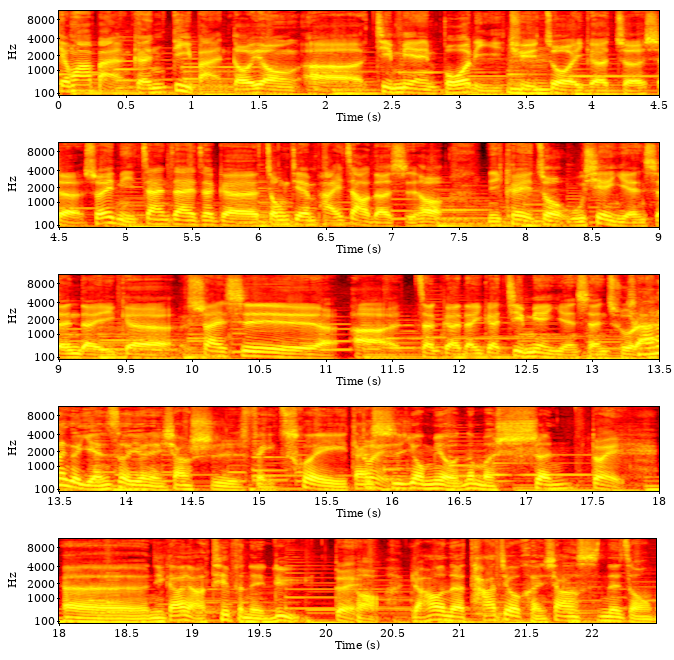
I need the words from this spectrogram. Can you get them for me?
天花板跟地板都用呃镜面玻璃去做一个折射，所以你站在这个中间拍照的时候，你可以做无限延伸的一个，算是呃整个的一个镜面延伸出来。它那个颜色有点像是翡翠，但是又没有那么深。对，呃，你刚刚讲 Tiffany 绿，对哦，然后呢，它就很像是那种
